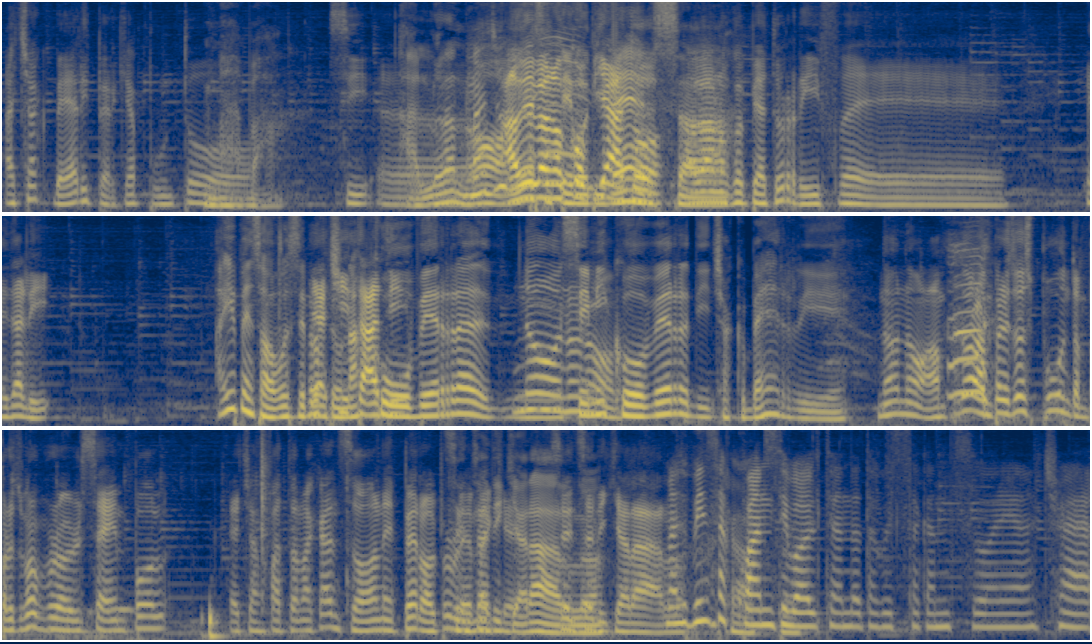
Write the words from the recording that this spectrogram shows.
a Chuck Berry perché appunto. Ma va. Sì, eh, Allora no, avevano copiato, avevano copiato il riff e, e da lì. Ah, io pensavo fosse proprio una citati- cover, No, no, no. semi-cover di Chuck Berry. No, no, han- loro hanno preso spunto, hanno preso proprio il sample e ci hanno fatto una canzone. Però il problema Senza è che dichiararlo. senza dichiararlo. Ma tu pensa Cazzo. quante volte è andata questa canzone? Cioè,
